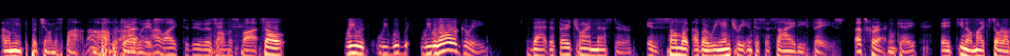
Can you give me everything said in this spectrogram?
I don't mean to put you on the spot No, on I'm, public I. I like to do this Okay. on the spot. So we would we would we would all agree that the third trimester is somewhat of a reentry into society phase. That's correct. Okay, it you know might start off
